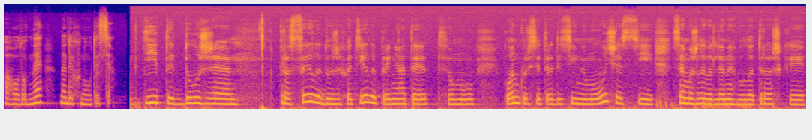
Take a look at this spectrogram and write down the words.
а головне надихнутися. Діти дуже просили, дуже хотіли прийняти в цьому конкурсі традиційному участь. І це, можливо, для них була трошки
